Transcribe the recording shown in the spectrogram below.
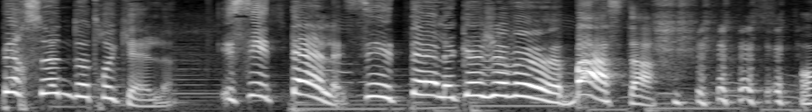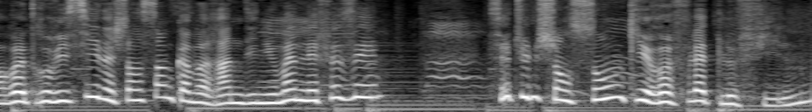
personne d'autre qu'elle. Et c'est elle, c'est elle que je veux, basta On retrouve ici une chanson comme Randy Newman les faisait. C'est une chanson qui reflète le film,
